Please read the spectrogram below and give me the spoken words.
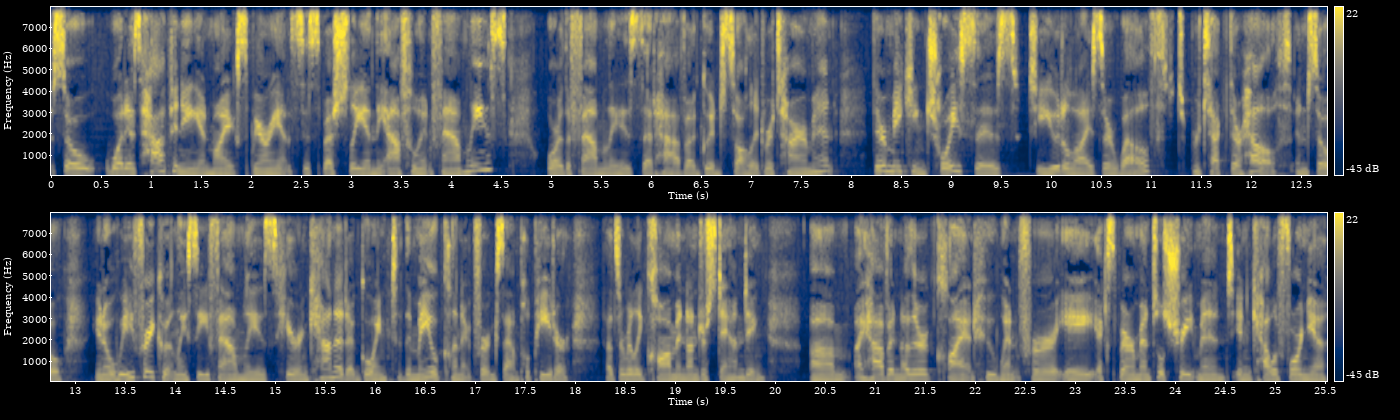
so, what is happening in my experience, especially in the affluent families or the families that have a good, solid retirement, they're making choices to utilize their wealth to protect their health. And so, you know, we frequently see families here in Canada going to the Mayo Clinic, for example, Peter. That's a really common understanding. Um, I have another client who went for a experimental treatment in California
